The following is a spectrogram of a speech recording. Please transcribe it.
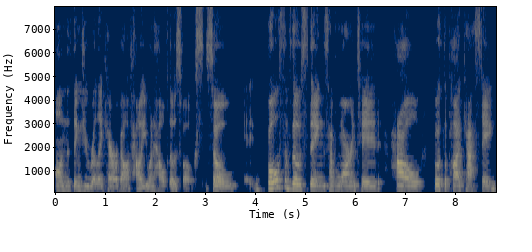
on the things you really care about of how you want to help those folks. So both of those things have warranted how both the podcasting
